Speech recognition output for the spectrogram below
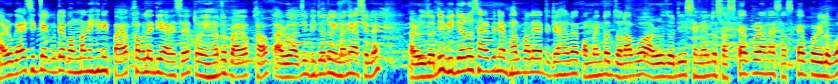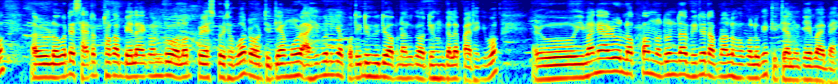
আৰু গাইছ এতিয়া গোটেই কণমানিখিনিক পায়স খাবলৈ দিয়া হৈছে তো ইহঁতো পায়স খাওক। আৰু আজি ভিডিঅ'টো ইমানেই আছিলে। আৰু যদি ভিডিঅ'টো চাই পিনে ভাল পালে তেতিয়াহ'লে কমেণ্টত জনাব। আৰু যদি চেনেলটো ছাবস্ক্ৰাইব কৰা নাই ছাবস্ক্ৰাইব কৰি ল'ব। আৰু লগতে ছাইডত থকা বেল আইকনটো অলপ প্ৰেছ কৰি থ'ব। তো তেতিয়া মোৰ আহিবলগীয়া প্ৰতিটো ভিডিঅ' আপোনালোকে অতি সোনকালে পাই থাকিব। আৰু ইমানেই আৰু লগ পাম নতুন এটা ভিডিঅ'ত আপোনালোক সকলোকে। তেতিয়ালৈকে বাই বাই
